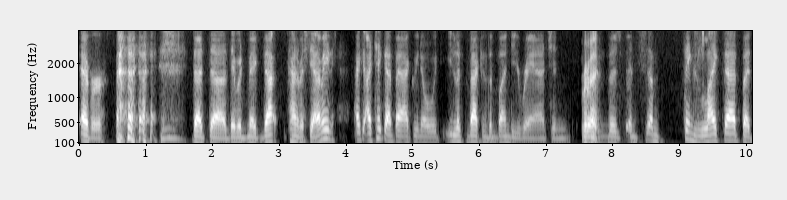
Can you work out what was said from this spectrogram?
ever that uh, they would make that kind of a stand. I mean, I, I, take that back. You know, you look back into the Bundy Ranch, and right. there's been some things like that, but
